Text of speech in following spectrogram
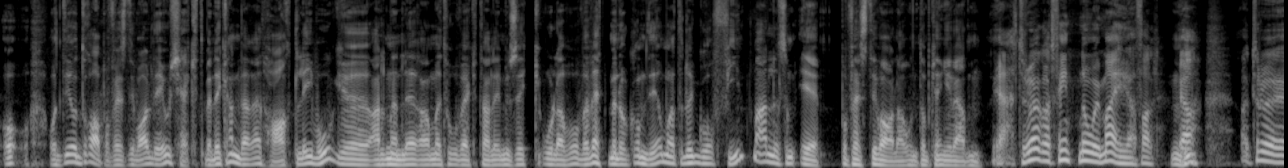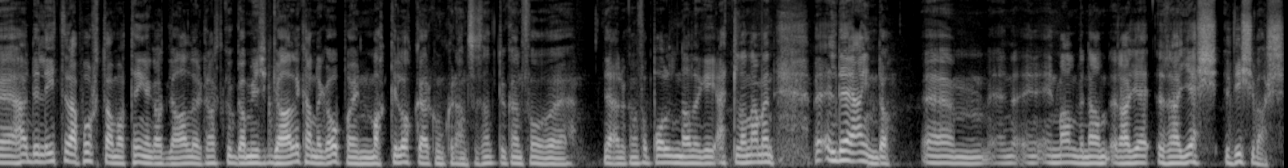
Og, og det å dra på festival, det er jo kjekt, men det kan være et hardt liv òg. Allmennlærer med to vekttall i musikk, Olav Hove. Vet vi noe om det? Om at det går fint med alle som er på festivaler rundt omkring i verden? Ja, jeg tror det har gått fint nå i mai, iallfall. Ja. Jeg tror jeg hadde lite rapporter om at ting har gått gale. Klart, Hvor mye gale kan det gå på en makkelokkerkonkurranse? sant? Du kan få, ja, du kan få pollenallergi, et eller annet. Men, men eller det er én, da. Um, en, en mann ved navn Raje, Rajesh Vishvash.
